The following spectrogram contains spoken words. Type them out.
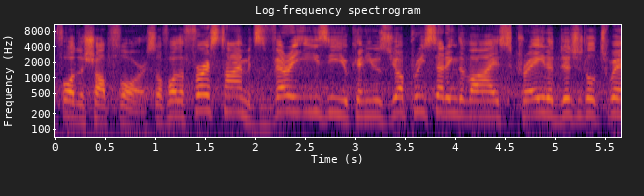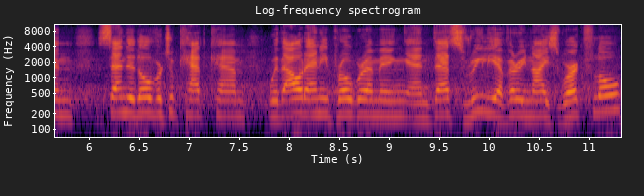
for the shop floor. So for the first time, it's very easy. You can use your presetting device, create a digital twin, send it over to CAD-CAM without any programming, and that's really a very nice workflow.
